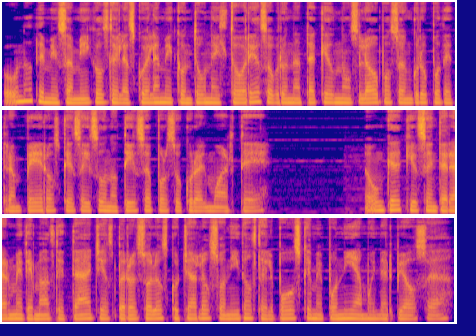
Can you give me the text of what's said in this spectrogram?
Uno de mis amigos de la escuela me contó una historia sobre un ataque de unos lobos a un grupo de tramperos que se hizo noticia por su cruel muerte. Nunca quise enterarme de más detalles, pero el solo escuchar los sonidos del bosque me ponía muy nerviosa.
